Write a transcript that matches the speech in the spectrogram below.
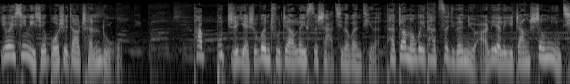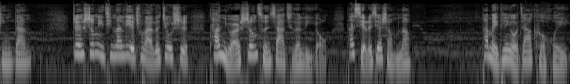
一位心理学博士叫陈鲁，他不止也是问出这样类似傻气的问题的，他专门为他自己的女儿列了一张生命清单。这个生命清单列出来的就是他女儿生存下去的理由。他写了些什么呢？他每天有家可回，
